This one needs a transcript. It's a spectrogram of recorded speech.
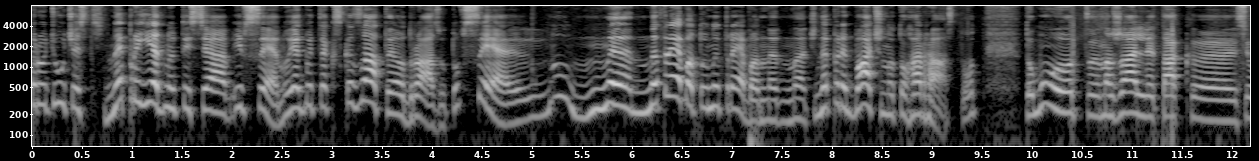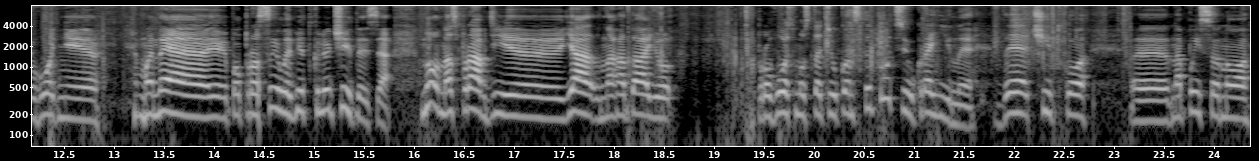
беруть участь, не приєднуйтеся і все. Ну, якби так сказати одразу, то все. Ну, не, не треба, то не треба, не, не- передбачено, то гаразд. От, тому, от, на жаль, так е, сьогодні. Мене попросили відключитися. Ну, насправді, е, я нагадаю про восьму статтю Конституції України, де чітко е, написано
